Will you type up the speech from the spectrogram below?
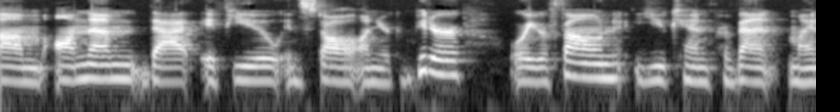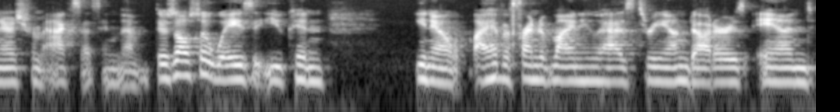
um, on them that if you install on your computer or your phone, you can prevent minors from accessing them. There's also ways that you can you know, I have a friend of mine who has three young daughters and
